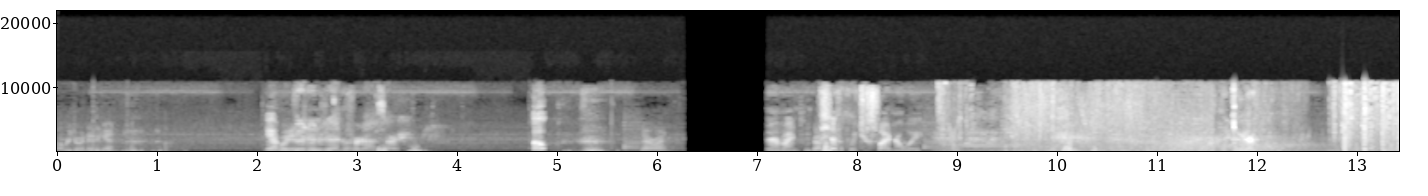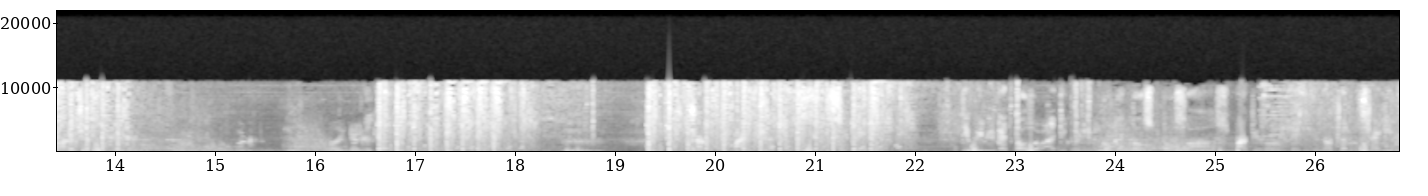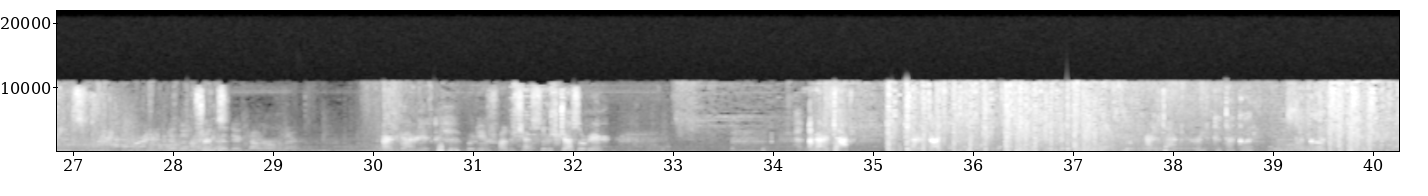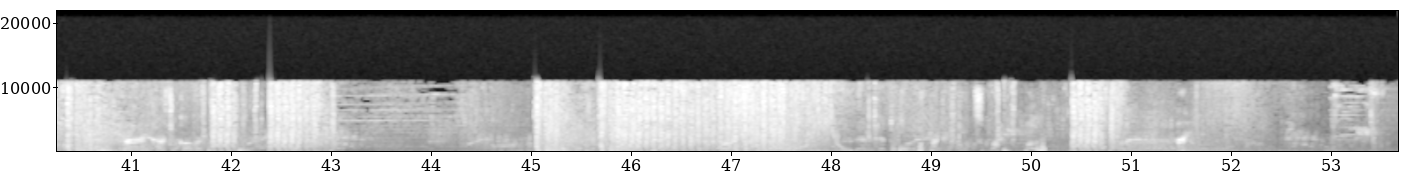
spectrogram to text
Are we doing it again? Yeah, we're Wait, doing it again for that, sorry. Never mind. never mind. We got we just find our way. Here. We got a chest here. Open it. Hurry, get your chest. Try to find the chest. That's, that's. I think we need to get those. I think we need to go get those those uh sparkly little things. You know, the shiny things. Yeah, there's What's one behind the counter over there. I already got it. We need to find the chest. There's a chest over here. I got attack. Got attack. Got attack. Hurry, get that gun. Get that gun. Hurry, I got you covered. Hurry. We gotta get those little fucking things. Come on, hurry. Hurry.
